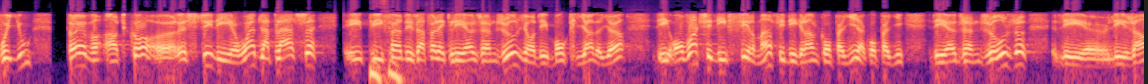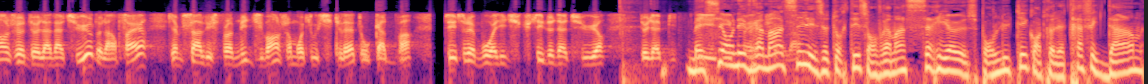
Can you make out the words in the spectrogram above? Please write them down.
voyous peuvent en tout cas euh, rester des rois de la place et puis faire des affaires avec les Hells Angels. Ils ont des bons clients d'ailleurs. Et on voit que c'est des firmes, hein, c'est des grandes compagnies, la compagnie des Hells Angels, les, euh, les anges de la nature, de l'enfer, qui aiment ça aller se promener dimanche en motocyclette, au quatre vents. C'est très beau aller discuter de nature, de la vie. Mais si on est vraiment, si les autorités sont vraiment sérieuses pour lutter contre le trafic d'armes,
